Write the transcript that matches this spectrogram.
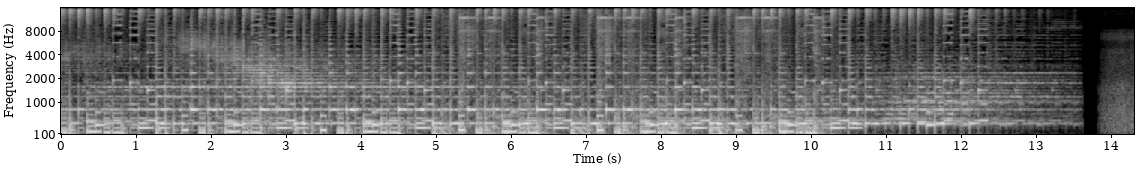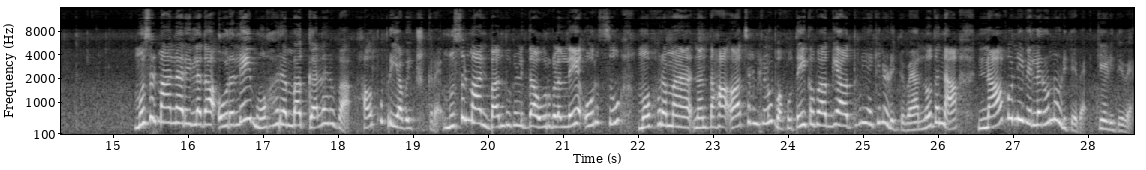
thank you ಮುಸಲ್ಮಾನರಿಲ್ಲದ ಊರಲ್ಲೇ ಮೊಹರಂಬ ಕಲರವ. ಹೌದು ಪ್ರಿಯ ವೀಕ್ಷಕರೇ, ಮುಸಲ್ಮಾನ್ ಬಂಧುಗಳಿದ್ದ ಊರುಗಳಲ್ಲೇ ಉರ್ಸು ಮೊಹರಮ್ಮನಂತಹ ಆಚರಣೆಗಳು ಬಹುತೇಕವಾಗಿ ಅದ್ದೂರಿಯಾಗಿ ನಡೆಯುತ್ತವೆ ಅನ್ನೋದನ್ನ ನಾವು ನೀವೆಲ್ಲರೂ ನೋಡಿದ್ದೇವೆ, ಕೇಳಿದ್ದೇವೆ.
